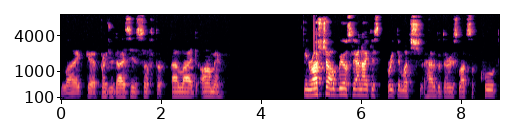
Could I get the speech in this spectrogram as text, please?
like uh, prejudices of the allied army. In Russia, obviously, anarchists pretty much have that there is lots of cult,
